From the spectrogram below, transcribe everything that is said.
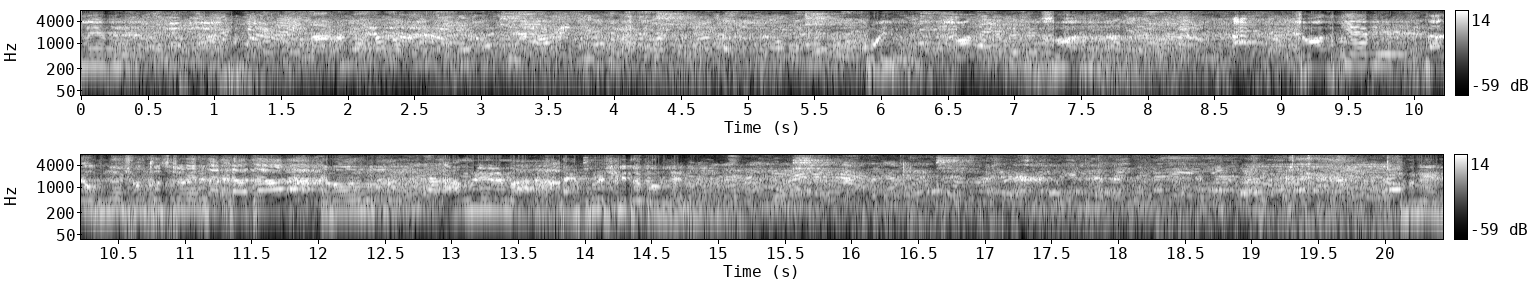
আসলে তার অভিনয় সন্তুষ্ট হয়ে তার দাদা এবং আমলির মা তাকে পুরস্কৃত করলেন। শুনেন,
